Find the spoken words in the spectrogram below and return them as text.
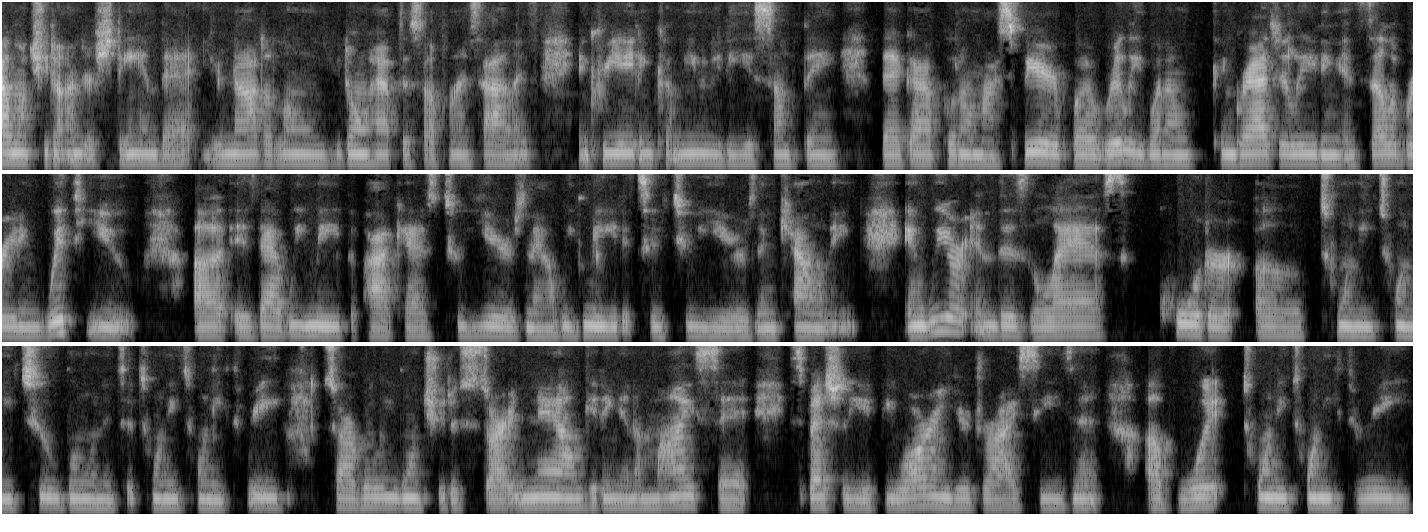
I want you to understand that you're not alone. You don't have to suffer in silence. And creating community is something that God put on my spirit. But really, what I'm congratulating and celebrating with you uh, is that we made the podcast two years now. We've made it to two years and counting. And we are in this last quarter of 2022 going into 2023. So I really want you to start now getting in a mindset, especially if you are in your dry season, of what 2023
